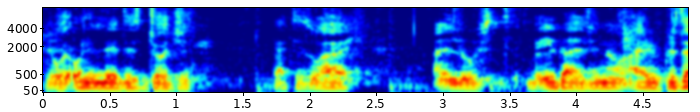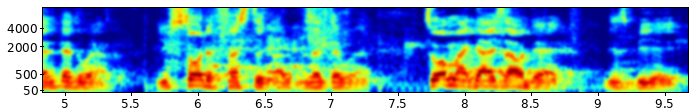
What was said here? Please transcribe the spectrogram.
There were only ladies judging. That is why I lost. But you guys, you know, I represented well. You saw the first thing, I represented well. To all my guys out there, this BA,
